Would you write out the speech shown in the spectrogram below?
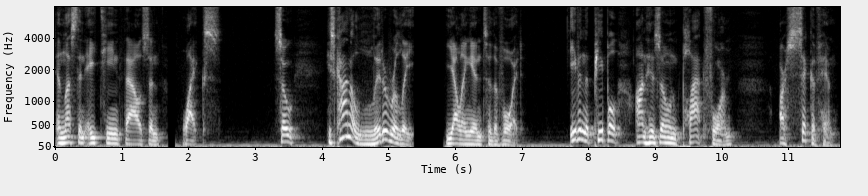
and less than 18,000 likes. So he's kind of literally yelling into the void. Even the people on his own platform are sick of him.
